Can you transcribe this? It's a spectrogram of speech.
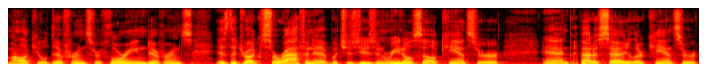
molecule difference or fluorine difference is the drug sorafenib, which is used in renal cell cancer and hepatocellular cancer.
